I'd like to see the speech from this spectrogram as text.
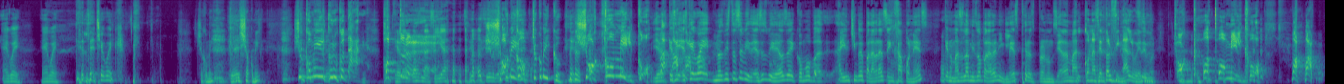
Eh, güey. Eh, güey. ¿Quieres leche, güey? Chocomil. ¿Qué es Chocomil? Chocomil vergas nacía. Choco. Chocomilco. Ya ves que sí, es que, güey, ¿no has visto ese video- esos videos de cómo va- hay un chingo de palabras en japonés que nomás es la misma palabra en inglés, pero es pronunciada mal? Con acento al final, güey. Sí. Chocotomilco.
